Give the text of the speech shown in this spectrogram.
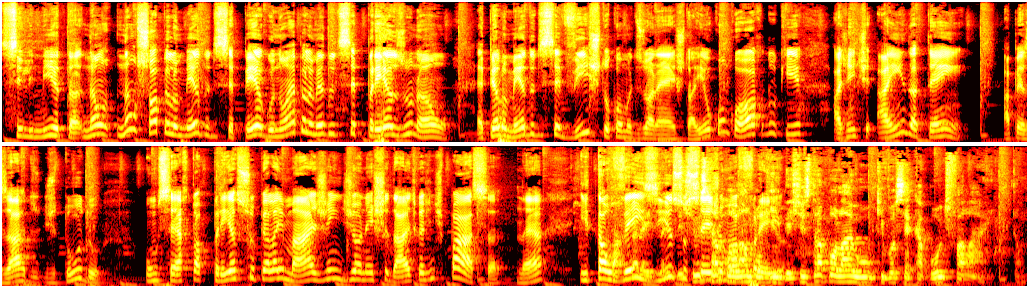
se limita, não, não só pelo medo de ser pego, não é pelo medo de ser preso, não. É pelo medo de ser visto como desonesto. Aí eu concordo que a gente ainda tem, apesar de tudo, um certo apreço pela imagem de honestidade que a gente passa, né? E talvez ah, peraí, isso seja uma um freio. Deixa eu extrapolar o que você acabou de falar. Então,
